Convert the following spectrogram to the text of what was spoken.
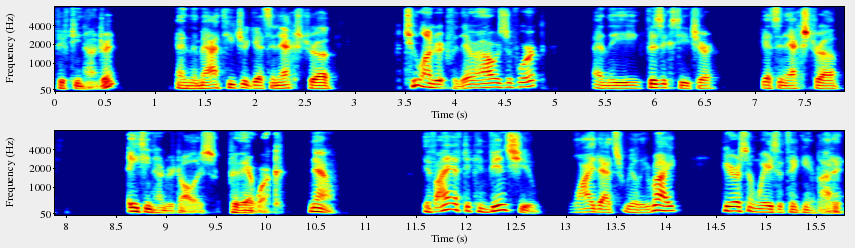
1500 and the math teacher gets an extra 200 for their hours of work and the physics teacher gets an extra $1800 for their work. Now, if I have to convince you why that's really right, here are some ways of thinking about it.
